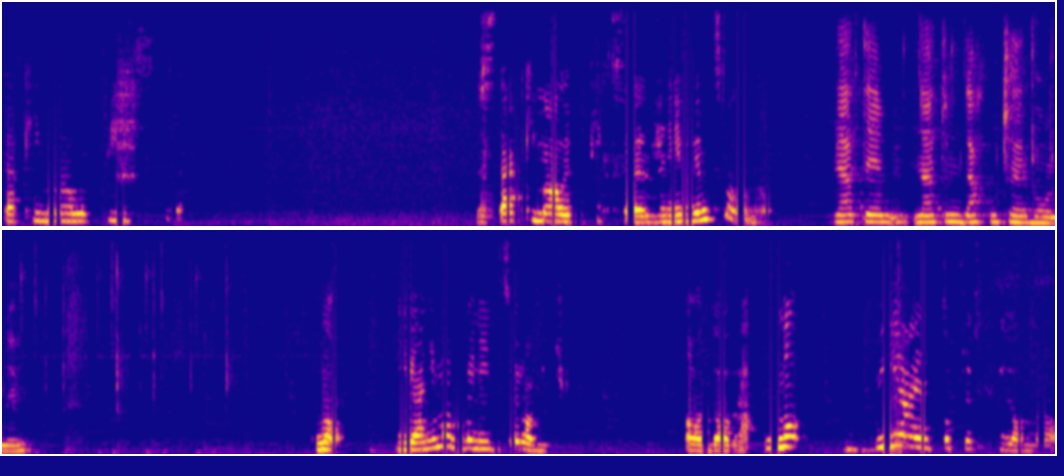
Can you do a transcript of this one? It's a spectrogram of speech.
taki mały piksel. To jest taki mały piksel, że nie wiem co no. Na tym, na tym dachu czerwonym. No, ja nie mogę nic zrobić. O, dobra. No, wbijałem to przed chwilą, no.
